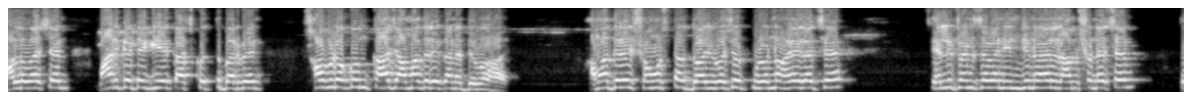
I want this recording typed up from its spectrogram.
ভালোবাসেন মার্কেটে গিয়ে কাজ করতে পারবেন, সব রকম কাজ আমাদের এখানে দেওয়া হয়। আমাদের এই সংস্থা দশ বছর পুরনো হয়ে গেছে। এলিফ্যান্ট সেভেন ইঞ্জিন অয়েল নাম শুনেছেন? তো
